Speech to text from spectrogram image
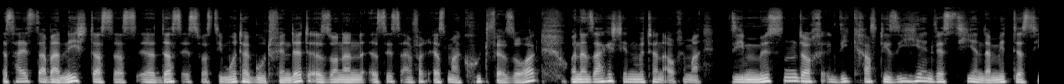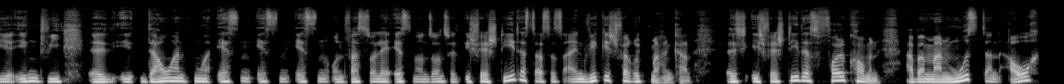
Das heißt aber nicht, dass das äh, das ist, was die Mutter gut findet, äh, sondern es ist einfach erstmal gut versorgt. Und dann sage ich den Müttern auch immer, sie müssen doch die Kraft, die sie hier investieren, damit das hier irgendwie äh, dauernd nur essen, essen, essen und was soll er essen und sonst was. Ich verstehe das, dass es einen wirklich verrückt machen kann. Ich, ich verstehe das vollkommen. Aber man muss dann auch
